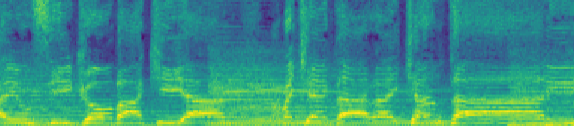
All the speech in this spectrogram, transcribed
Eta jontziko bakian Norbaitek darrai kantari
